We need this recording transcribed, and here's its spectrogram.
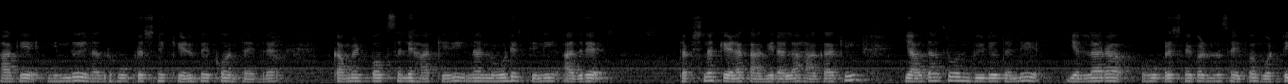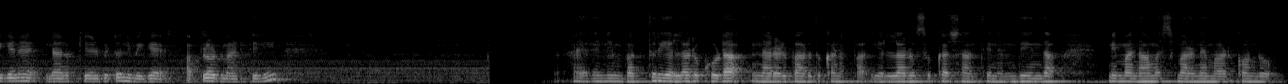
ಹಾಗೆ ನಿಮ್ಮದು ಏನಾದರೂ ಹೂ ಪ್ರಶ್ನೆ ಕೇಳಬೇಕು ಅಂತ ಇದ್ದರೆ ಕಮೆಂಟ್ ಬಾಕ್ಸಲ್ಲಿ ಹಾಕಿರಿ. ನಾನು ನೋಡಿರ್ತೀನಿ, ಆದರೆ ತಕ್ಷಣ ಕೇಳೋಕ್ಕಾಗಿರಲ್ಲ ಹಾಗಾಗಿ ಯಾವುದಾದ್ರೂ ಒಂದು ವಿಡಿಯೋದಲ್ಲಿ ಎಲ್ಲರ ಹೂ ಪ್ರಶ್ನೆಗಳನ್ನು ಸಹಿತವಾಗಿ ಒಟ್ಟಿಗೆ ನಾನು ಕೇಳಿಬಿಟ್ಟು ನಿಮಗೆ ಅಪ್ಲೋಡ್ ಮಾಡ್ತೀನಿ. ಆದರೆ ನಿಮ್ಮ ಭಕ್ತರು ಎಲ್ಲರೂ ಕೂಡ ನರಳಬಾರ್ದು ಕಣಪ್ಪ. ಎಲ್ಲರೂ ಸುಖ, ಶಾಂತಿ, ನೆಮ್ಮದಿಯಿಂದ ನಿಮ್ಮ ನಾಮಸ್ಮರಣೆ ಮಾಡಿಕೊಂಡು,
